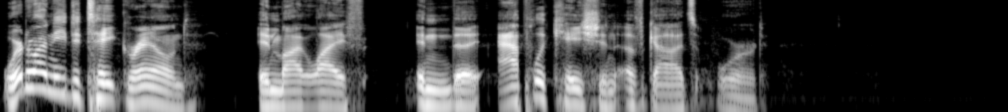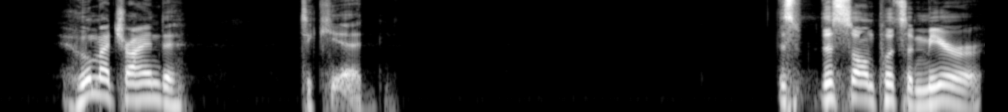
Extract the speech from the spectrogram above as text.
where do I need to take ground in my life in the application of God's word. Who am I trying to, to kid? This, this psalm puts a mirror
